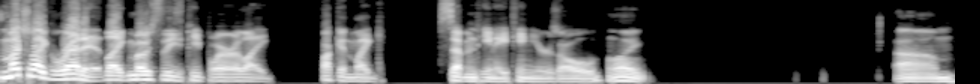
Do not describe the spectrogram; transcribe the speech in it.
much like reddit like most of these people are like fucking like 17 18 years old like um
